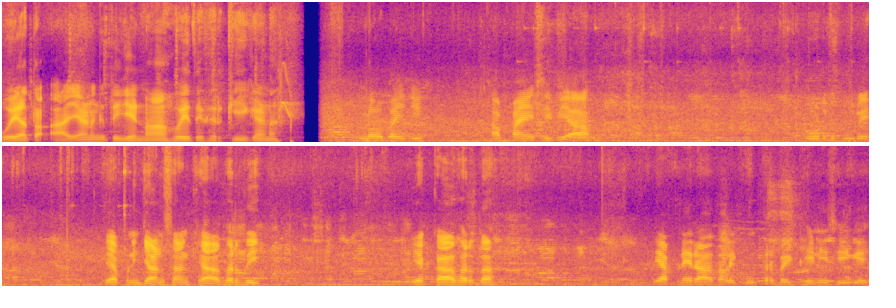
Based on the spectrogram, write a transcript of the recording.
ਹੋਇਆ ਤਾਂ ਆ ਜਾਣਗੇ ਤੇ ਜੇ ਨਾ ਹੋਏ ਤੇ ਫਿਰ ਕੀ ਕਹਿਣਾ। ਲੋ ਬਾਈ ਜੀ, ਆਪਾਂ ਐ ਸੀ ਵਿਆਹ। ਕੋਟਕਪੂਰੇ ਤੇ ਆਪਣੀ ਜਨਸੰਖਿਆ ਫਿਰਦੀ, ਇੱਕ ਆ ਫਿਰਦਾ। ਤੇ ਆਪਣੇ ਰਾਤ ਵਾਲੇ ਕਬੂਤਰ ਬੈਠੇ ਨਹੀਂ ਸੀਗੇ।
